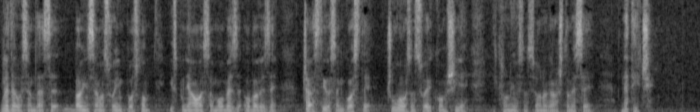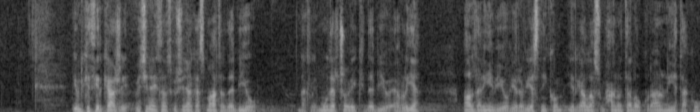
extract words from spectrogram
gledao sam da se bavim samo svojim poslom, ispunjavao sam obaveze, obaveze, častio sam goste, čuvao sam svoje komšije i klonio sam se onoga što me se ne tiče. Ibn Kathir kaže, većina islamskih učenjaka smatra da je bio dakle, mudar čovjek, da je bio evlija, ali da nije bio vjerovjesnikom, jer ga Allah subhanahu wa ta'ala u Kur'anu nije tako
